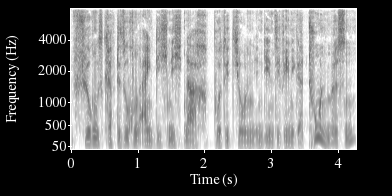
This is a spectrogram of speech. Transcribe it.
Führungskräfte suchen eigentlich nicht nach Positionen, in denen sie weniger tun müssen,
